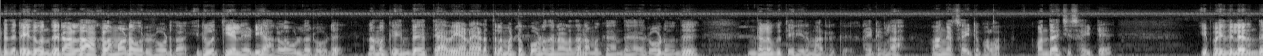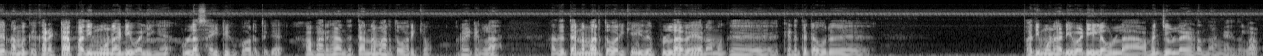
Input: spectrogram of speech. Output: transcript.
கிட்டத்தட்ட இது வந்து நல்லா அகலமான ஒரு ரோடு தான். இருபத்தி ஏழு அடி அகலம் உள்ள ரோடு நமக்கு இந்த தேவையான இடத்துல மட்டும் போனதுனால தான் நமக்கு அந்த ரோடு வந்து இந்த அளவுக்கு தெரிகிற மாதிரி இருக்குது ரைட்டுங்களா வாங்க சைட்டு போகலாம் வந்தாச்சு சைட்டு இப்போ இதிலேருந்து நமக்கு கரெக்டாக பதிமூணு அடி வழிங்க உள்ள சைட்டுக்கு போகிறதுக்கு பாருங்கள் அந்த தென்னை மரத்து வரைக்கும். ரைட்டுங்களா அந்த தென்னை மரத்து வரைக்கும் இது ஃபுல்லாகவே நமக்கு கிட்டத்தட்ட ஒரு பதிமூணு அடி வடியில் உள்ள அமைஞ்சு உள்ள இடம் தாங்க இதெல்லாம்.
